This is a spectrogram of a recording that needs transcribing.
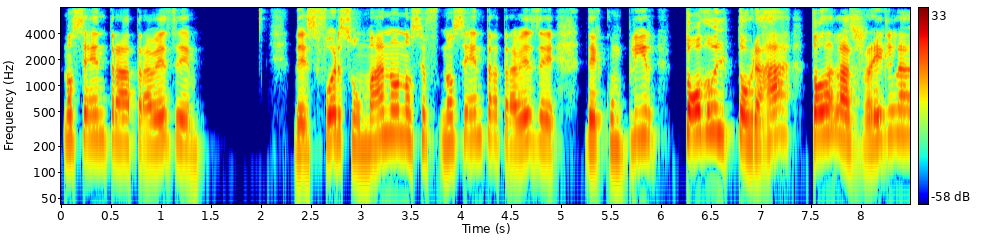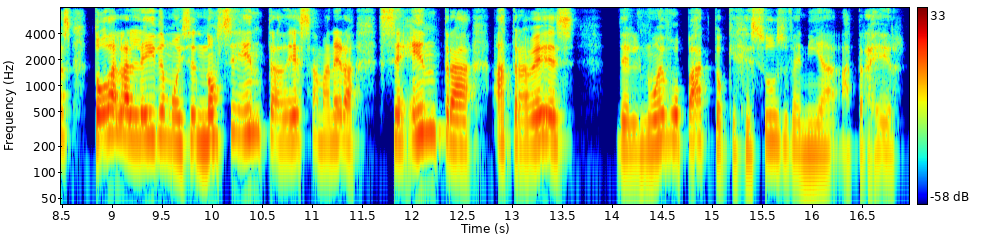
no se entra a través de, esfuerzo humano, no se, no se entra a través de, de cumplir todo el Torah, todas las reglas, toda la ley de Moisés. No se entra de esa manera, se entra a través del nuevo pacto que Jesús venía a traer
